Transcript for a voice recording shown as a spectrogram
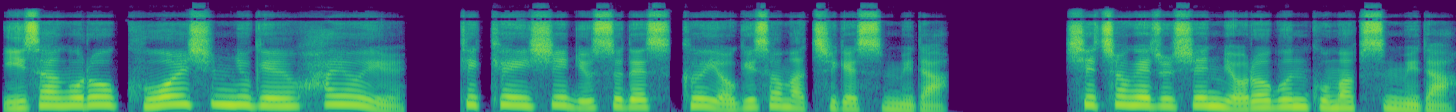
이상으로 9월 16일 화요일 TKC 뉴스데스크 여기서 마치겠습니다. 시청해주신 여러분 고맙습니다.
